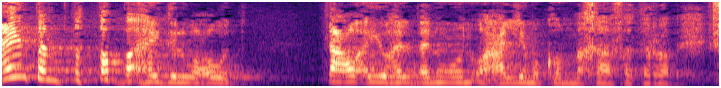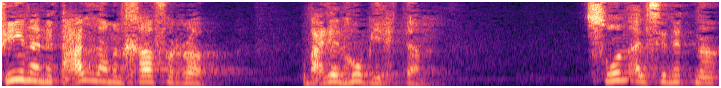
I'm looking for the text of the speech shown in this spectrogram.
أين تطبق هيدي الوعود؟ تعوا أيها البنون أعلمكم مخافة الرب. فينا نتعلم نخاف الرب. وبعدين هو بيهتم. صون ألسنتنا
